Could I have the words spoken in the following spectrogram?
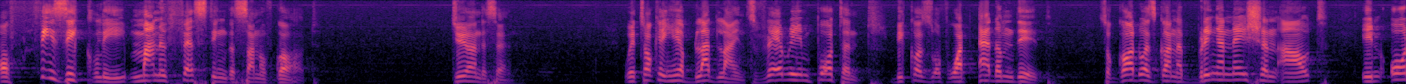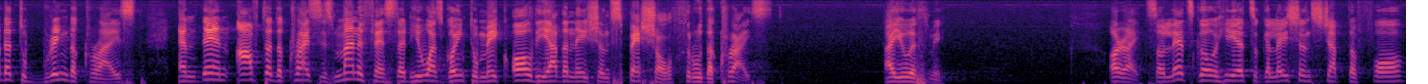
of physically manifesting the Son of God. Do you understand? We're talking here bloodlines, very important because of what Adam did. So God was going to bring a nation out in order to bring the Christ. And then after the Christ is manifested, he was going to make all the other nations special through the Christ. Are you with me? All right, so let's go here to Galatians chapter 4,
